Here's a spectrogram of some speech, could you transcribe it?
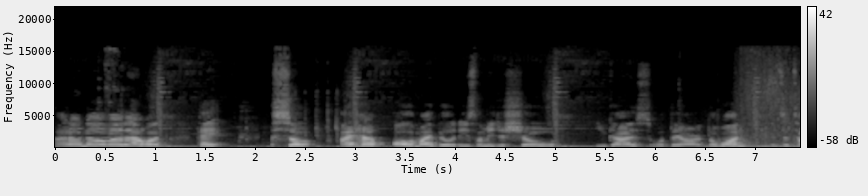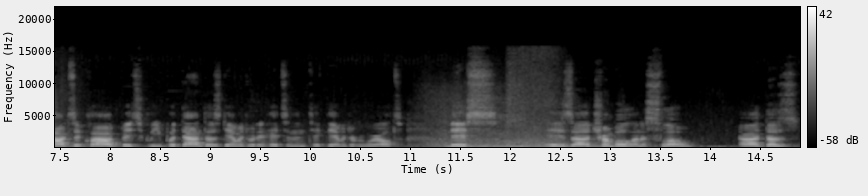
I don't know about that one. Hey, so I have all of my abilities. Let me just show you guys what they are. The one, it's a toxic cloud. Basically, you put down, does damage when it hits, and then take damage everywhere else. This is a tremble and a slow. Uh, does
